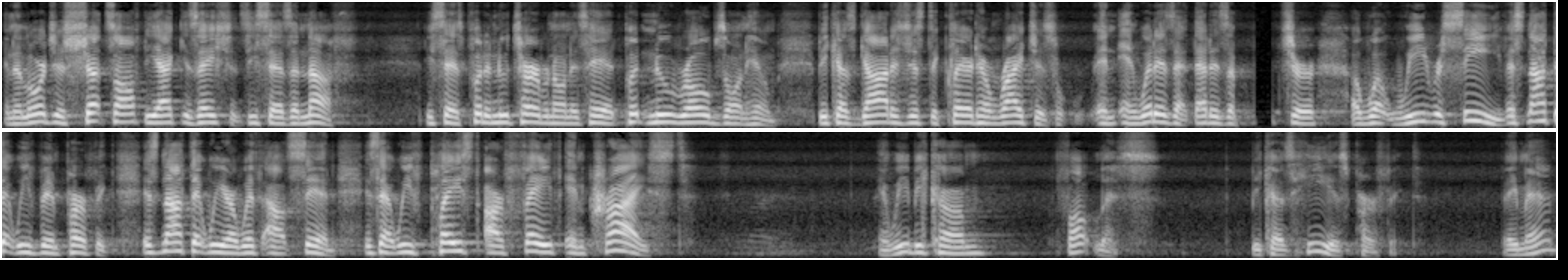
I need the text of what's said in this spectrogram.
And the Lord just shuts off the accusations. He says, Enough. He says, Put a new turban on his head, put new robes on him, because God has just declared him righteous. And, and what is that? That is a picture of what we receive. It's not that we've been perfect, it's not that we are without sin, it's that we've placed our faith in Christ and we become faultless because He is perfect. Amen?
